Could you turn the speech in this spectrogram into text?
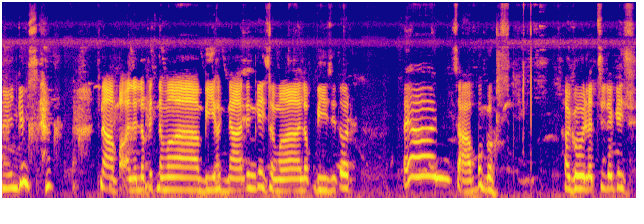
Ayun guys. Napakalalapit ng mga bihag natin guys sa mga lock visitor. Ayan, sabog oh. Hagulat sila guys.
